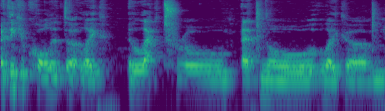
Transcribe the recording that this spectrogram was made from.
I think you call it uh, like electro ethno like um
